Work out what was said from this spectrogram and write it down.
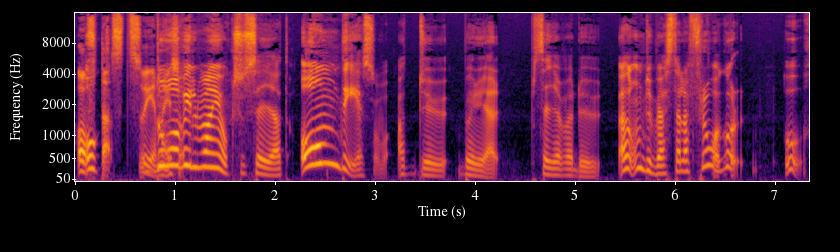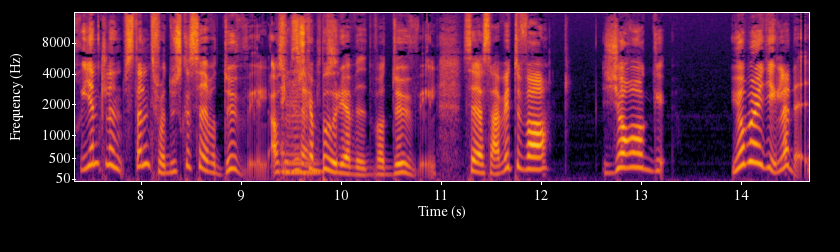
Oftast så är man ju Då så. vill man ju också säga att om det är så att du börjar säga vad du, alltså om du börjar ställa frågor, och egentligen ställ inte frågor, du ska säga vad du vill. Alltså du ska Exakt. börja vid vad du vill. Säga så här, vet du vad? Jag, jag börjar gilla dig.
